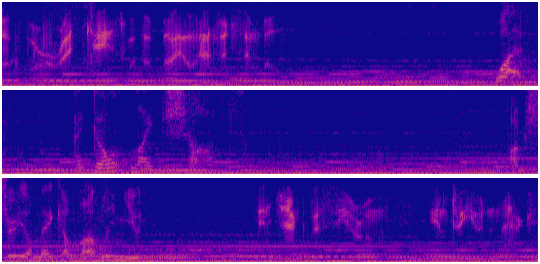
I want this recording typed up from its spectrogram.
Look for a red case with a biohazard symbol. What? I don't like shots. I'm sure you'll make a lovely mutant. Inject the serum into your neck.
